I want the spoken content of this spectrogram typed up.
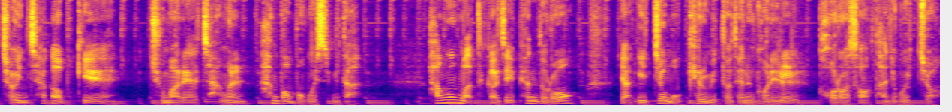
저흰 차가 없기에 주말에 장을 한 번 보고 있습니다. 한국 마트까지 편도로 약 2.5km 되는 거리를 걸어서 다니고 있죠.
